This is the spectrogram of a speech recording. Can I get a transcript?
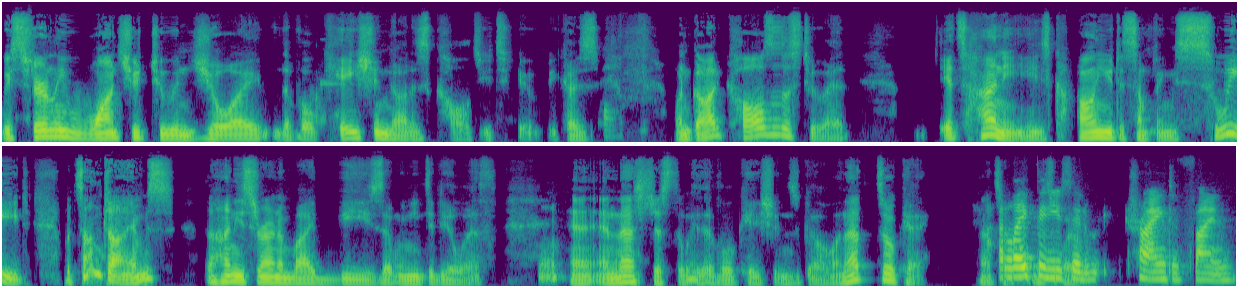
we certainly want you to enjoy the vocation god has called you to because when god calls us to it it's honey. He's calling you to something sweet but sometimes the honey's surrounded by bees that we need to deal with. And, and that's just the way the vocations go and that's okay that's i like that you said trying to find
